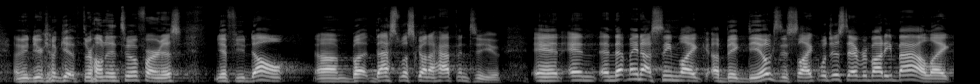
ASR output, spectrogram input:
I mean, you're going to get thrown into a furnace if you don't, um, but that's what's going to happen to you. And, and, and that may not seem like a big deal because it's like, well, just everybody bow. Like,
